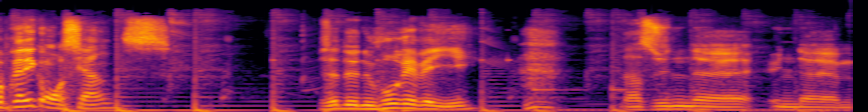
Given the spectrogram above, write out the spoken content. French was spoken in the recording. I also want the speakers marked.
Speaker 1: vous reprenez conscience. Vous êtes de nouveau réveillé dans une, euh, une, euh,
